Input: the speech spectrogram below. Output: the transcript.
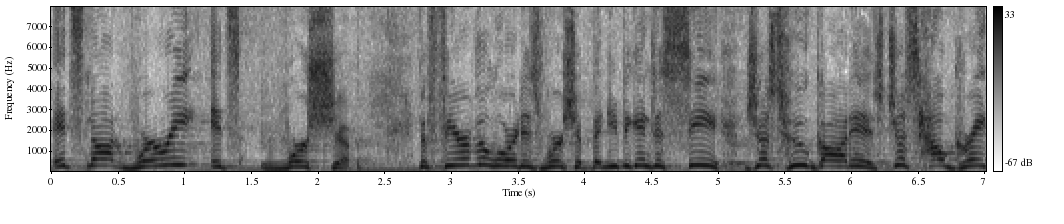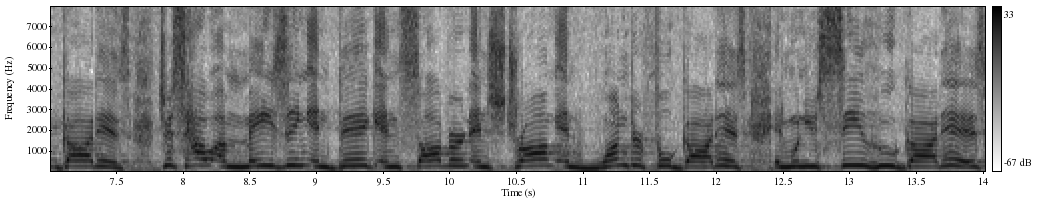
It's not worry, it's worship. The fear of the Lord is worship, that you begin to see just who God is, just how great God is, just how amazing and big and sovereign and strong and wonderful God is. And when you see who God is,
